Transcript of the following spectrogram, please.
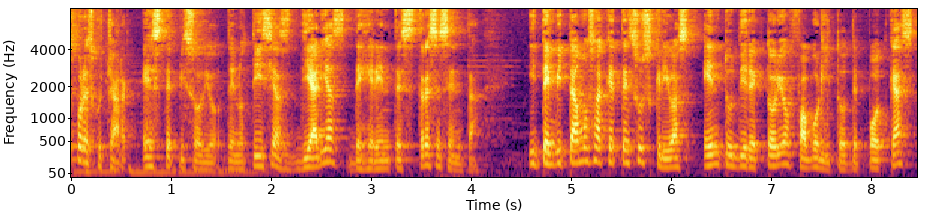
por escuchar este episodio de Noticias Diarias de Gerentes 360 y te invitamos a que te suscribas en tu directorio favorito de podcast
